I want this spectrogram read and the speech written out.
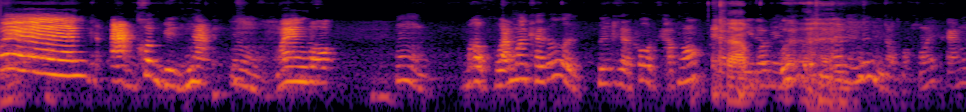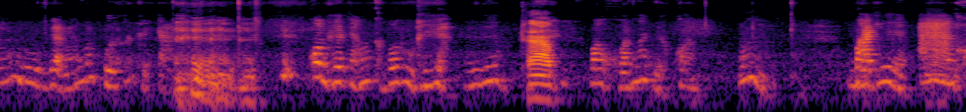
แม่งอ่างคนดึงนะอืมแม่งบอกอืมบอกหวังมันทะลุปืนกระโทษครับเนาะครับเออเออนึงดอกบอกห้อยครั้งมันดูอย่างนั้นมันปืนก็คือการคนเฮ็ดหยังมันก็บ่รู้เรื่องเรื่องครับว่าขวัญมันเดือดก่อนอืมบาดนี้เนี่ยอ่านค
